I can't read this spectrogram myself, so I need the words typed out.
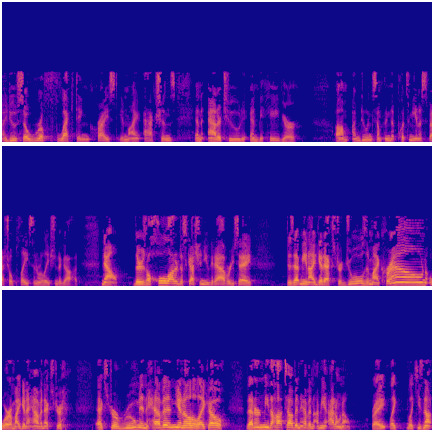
I do so reflecting Christ in my actions and attitude and behavior. Um, I'm doing something that puts me in a special place in relation to God. Now, there's a whole lot of discussion you could have where you say, does that mean I get extra jewels in my crown, or am I going to have an extra, extra room in heaven? You know, like, oh, that earned me the hot tub in heaven. I mean, I don't know, right? Like, like he's not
